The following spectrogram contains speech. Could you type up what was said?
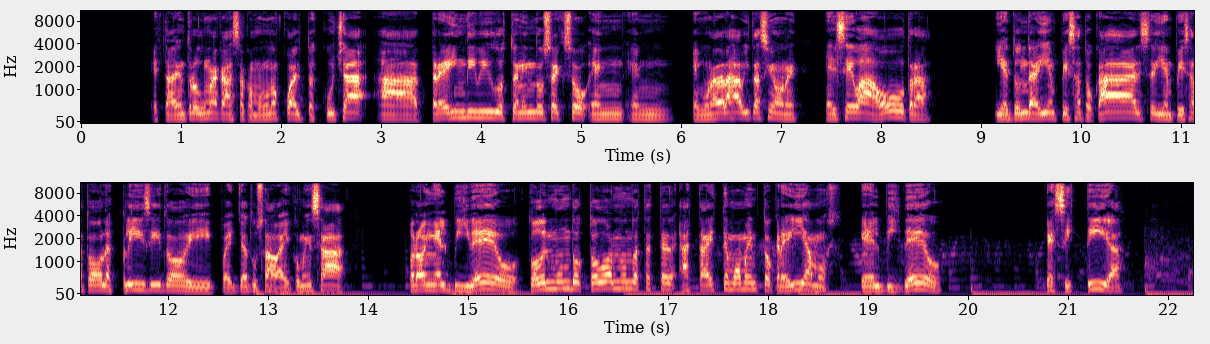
está dentro de una casa, como en unos cuartos, escucha a tres individuos teniendo sexo en, en, una de las habitaciones, él se va a otra y es donde ahí empieza a tocarse y empieza todo lo explícito y pues ya tú sabes, ahí comienza Pero en el video, todo el mundo, todo el mundo hasta este, hasta este momento creíamos que el video que existía,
